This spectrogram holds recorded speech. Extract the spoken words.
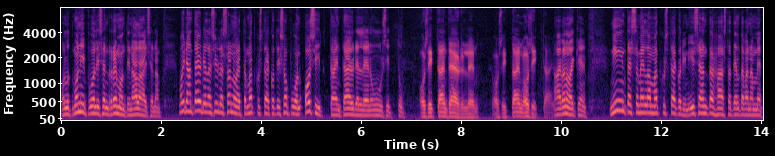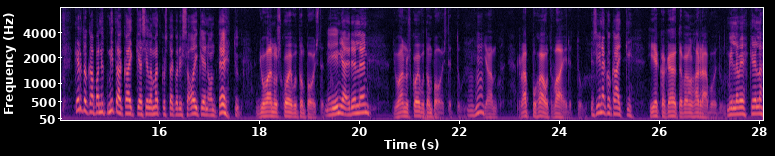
ollut monipuolisen remontin alaisena. Voidaan täydellä syyllä sanoa, että matkustajakoti Sopu on osittain täydelleen uusittu. Osittain täydelleen, osittain osittain. Aivan oikein. Niin, tässä meillä on matkustajakodin isäntä haastateltavanamme. Kertokaapa nyt, mitä kaikkea siellä matkustajakodissa oikein on tehty. Juhannuskoivut on poistettu. Niin, ja edelleen. Juhannuskoivut on poistettu. Mhm. Ja rappuhaut vaihdettu. Ja siinäkö kaikki? Hiekkakäytävä on haravoitu. Millä vehkeellä?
